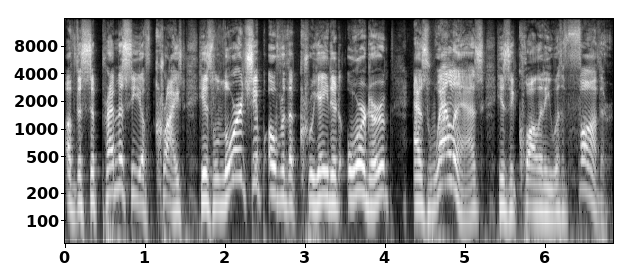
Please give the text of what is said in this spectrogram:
of the supremacy of Christ, his lordship over the created order, as well as his equality with the Father.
